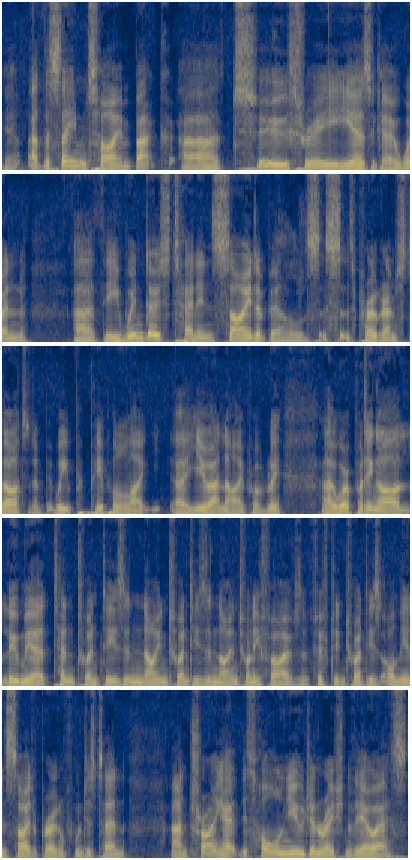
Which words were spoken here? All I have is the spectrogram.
yeah. At the same time, back uh, two, three years ago, when uh, the Windows 10 Insider builds program started, and we people like uh, you and I probably uh, were putting our Lumia 1020s and 920s and 925s and 1520s on the Insider program for Windows 10 and trying out this whole new generation of the OS.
